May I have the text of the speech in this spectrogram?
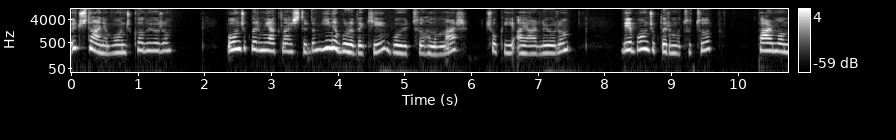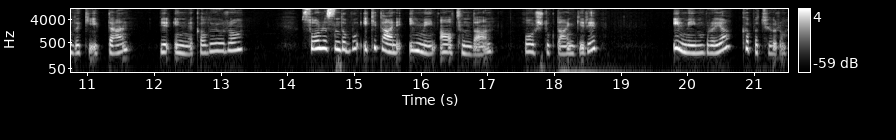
3 tane boncuk alıyorum. Boncuklarımı yaklaştırdım. Yine buradaki boyutu hanımlar çok iyi ayarlıyorum. Ve boncuklarımı tutup parmağımdaki ipten bir ilmek alıyorum. Sonrasında bu iki tane ilmeğin altından boşluktan girip ilmeğimi buraya kapatıyorum.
